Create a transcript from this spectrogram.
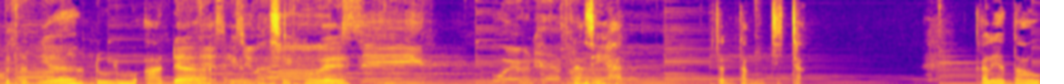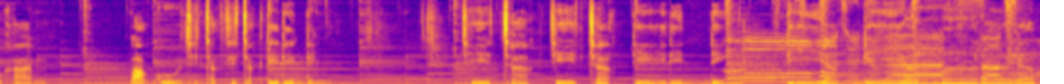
sebenarnya dulu ada yang ngasih gue nasihat tentang cicak. Kalian tahu kan lagu cicak-cicak di dinding? Cicak-cicak di dinding diam-diam merayap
